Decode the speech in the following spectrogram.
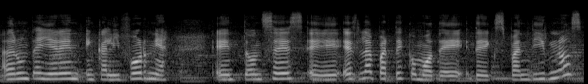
a dar un taller en, California. Entonces, eh, es la parte como de, de expandirnos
